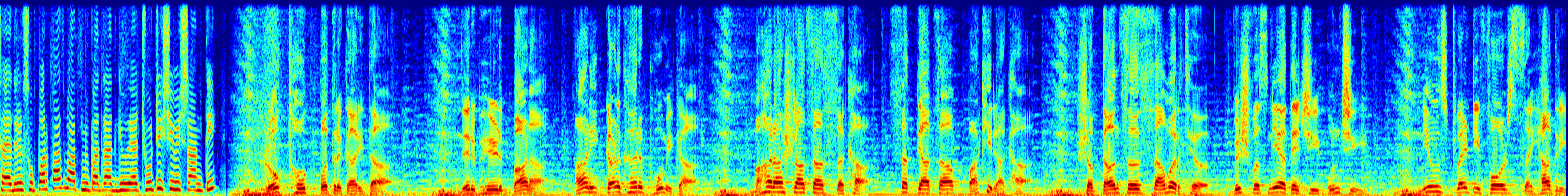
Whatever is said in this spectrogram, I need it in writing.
सह्याद्री सुपरफास्ट बातमीपत्रात घेऊया छोटीशी विश्रांती. रोखोक पत्रकारिता निर्भीड बाणा आणि कणखर भूमिका महाराष्ट्राचा सखा. सत्याचा पाठीराखा. शब्दांचं सामर्थ्य विश्वसनीयतेची उंची. News twenty four Sahyadri.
